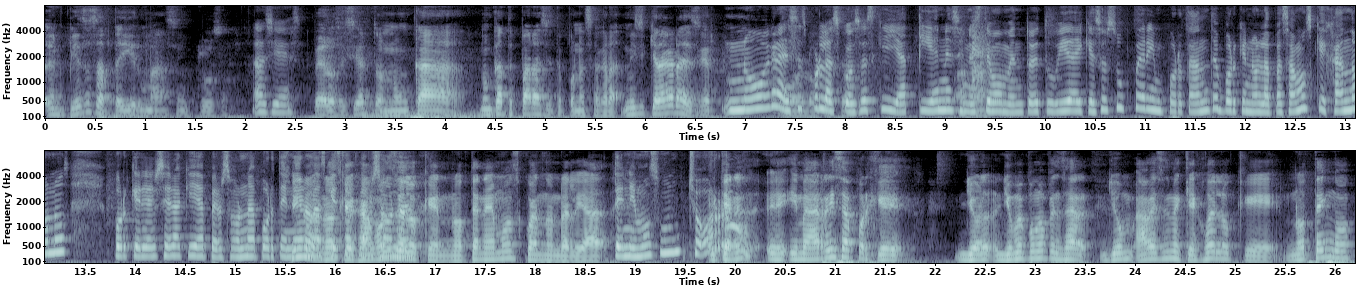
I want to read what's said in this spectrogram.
O empiezas a pedir más incluso. Así es. Pero sí es cierto, nunca, nunca te paras y te pones a ni siquiera agradecer. No agradeces por las sea. cosas que ya tienes en este momento de tu vida y que eso es súper importante porque nos la pasamos quejándonos por querer ser aquella persona, por Sí, tener no- más que nos esta quejamos persona. de lo que no tenemos cuando en realidad Tenemos un Y, chorro. tienes- y me da risa porque yo, yo me pongo a pensar, yo a veces me quejo de lo que no tengo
